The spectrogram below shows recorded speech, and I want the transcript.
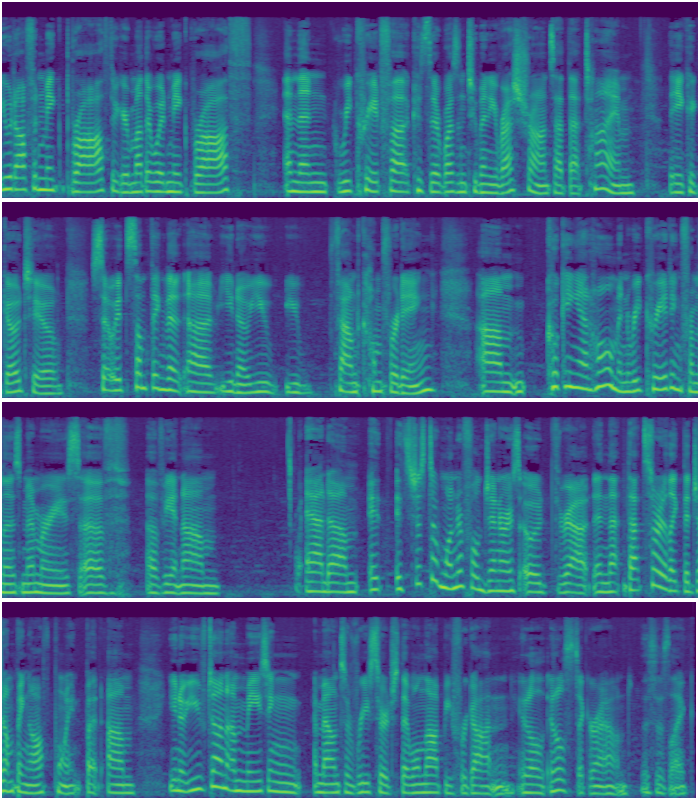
You would often make broth, or your mother would make broth, and then recreate pho because there wasn't too many restaurants at that time that you could go to. So it's something that uh, you know you you found comforting, um, cooking at home and recreating from those memories of of Vietnam and um, it, it's just a wonderful, generous ode throughout, and that, that's sort of like the jumping off point. But um, you know, you've done amazing amounts of research that will not be forgotten. It'll it'll stick around. This is like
